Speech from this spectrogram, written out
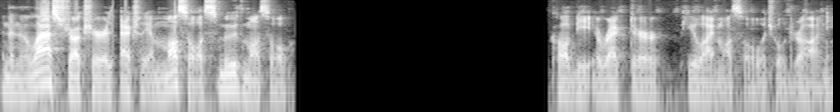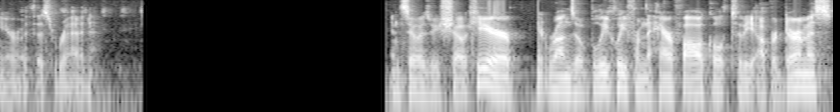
And then the last structure is actually a muscle, a smooth muscle, called the arrector pili muscle, which we'll draw in here with this red. And so as we show here, it runs obliquely from the hair follicle to the upper dermis,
